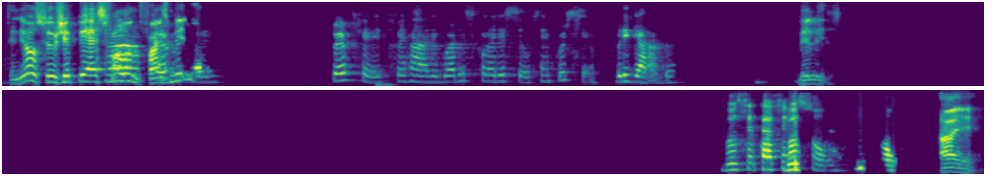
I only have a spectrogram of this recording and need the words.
Entendeu? O seu GPS falando, Ah, faz melhor. perfeito. Perfeito, Ferrari, agora esclareceu 100%. Obrigada. Beleza. Você está sem som. Ah, é.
